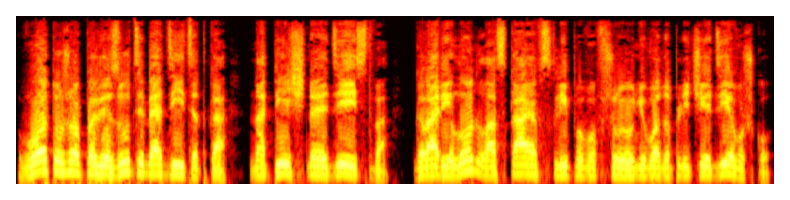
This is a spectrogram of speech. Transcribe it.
Вот уже повезу тебя, дитятка, на печное действо, — говорил он, лаская всхлипывавшую у него на плече девушку.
